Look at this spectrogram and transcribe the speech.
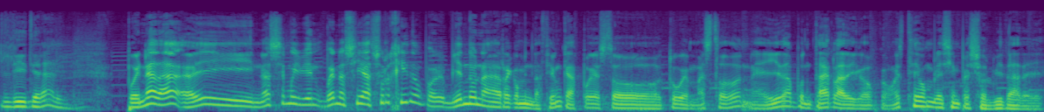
Literal. Pues nada, hoy no sé muy bien. Bueno, sí, ha surgido viendo una recomendación que has puesto tú en Mastodon. He ido a apuntarla, digo, como este hombre siempre se olvida de,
